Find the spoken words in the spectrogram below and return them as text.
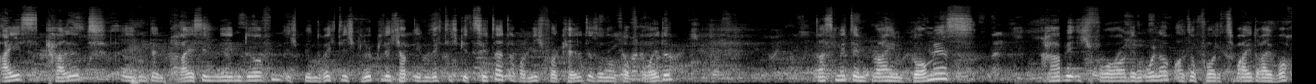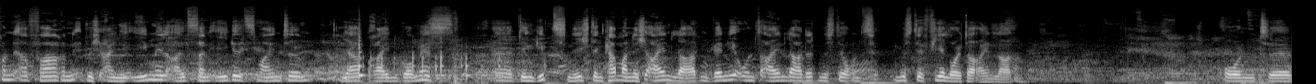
eiskalt eben den Preis nehmen dürfen. Ich bin richtig glücklich, habe eben richtig gezittert, aber nicht vor Kälte, sondern vor Freude. Das mit dem Brian Gomez habe ich vor dem Urlaub, also vor zwei, drei Wochen erfahren, durch eine E-Mail, als dann Egels meinte, ja, Brian Gomez, äh, den gibt's nicht, den kann man nicht einladen. Wenn ihr uns einladet, müsst ihr, uns, müsst ihr vier Leute einladen. Und äh,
